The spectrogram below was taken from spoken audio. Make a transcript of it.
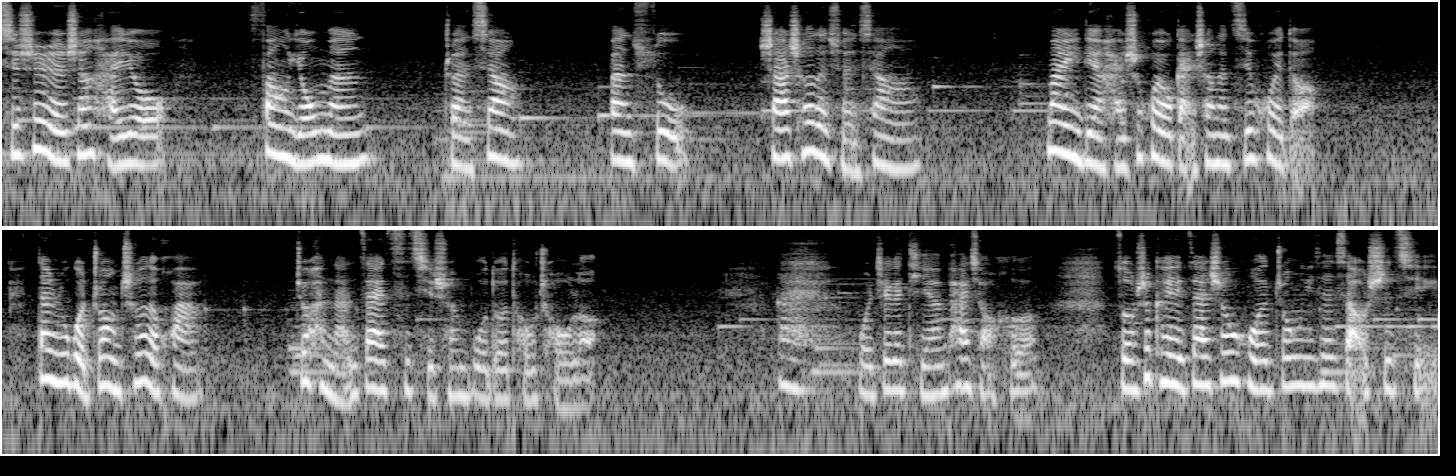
其实人生还有放油门、转向、半速、刹车的选项啊，慢一点还是会有赶上的机会的。但如果撞车的话，就很难再次启程博得头筹了。哎，我这个体验派小何，总是可以在生活中一些小事情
